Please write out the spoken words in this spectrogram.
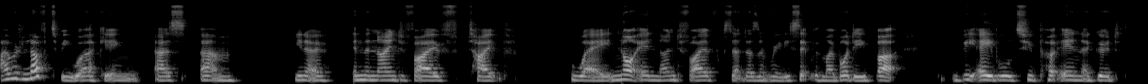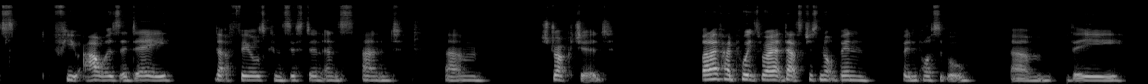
I would love to be working as, um, you know, in the nine to five type way, not in nine to five because that doesn't really sit with my body, but be able to put in a good few hours a day that feels consistent and and um, structured. But I've had points where that's just not been been possible. Um, the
